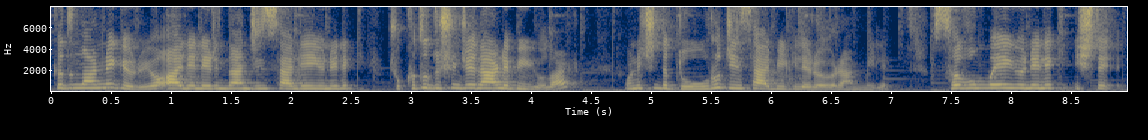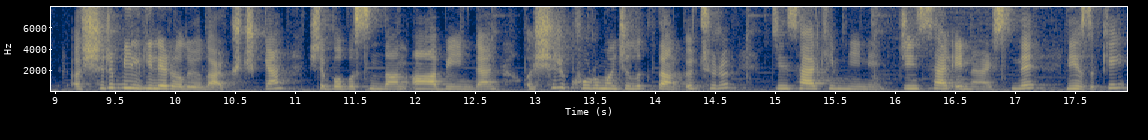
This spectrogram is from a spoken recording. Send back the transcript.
Kadınlar ne görüyor? Ailelerinden cinselliğe yönelik çok katı düşüncelerle büyüyorlar. Onun için de doğru cinsel bilgileri öğrenmeli. Savunmaya yönelik işte aşırı bilgiler alıyorlar küçükken. İşte babasından, abinden, aşırı korumacılıktan ötürü cinsel kimliğini, cinsel enerjisini ne yazık ki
